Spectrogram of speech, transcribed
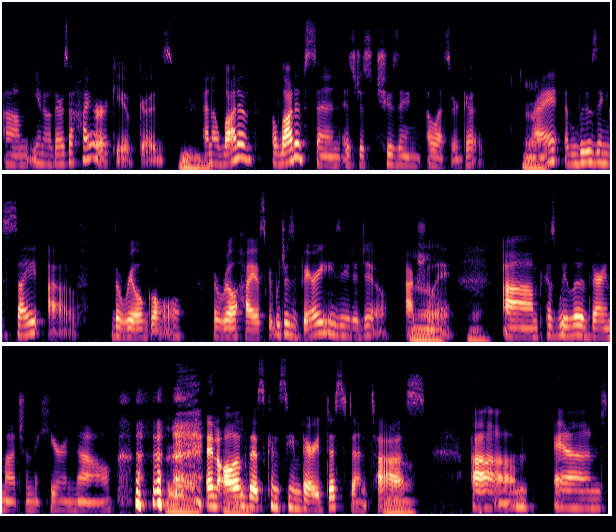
um, you know, there's a hierarchy of goods, Mhm. and a lot of a lot of sin is just choosing a lesser good yeah. right? And losing sight of the real goal, the real highest good, which is very easy to do, actually, yeah. Um, because we live very much in the here and now. Yeah, and all yeah. of this can seem very distant to Yeah. us. Um, and,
